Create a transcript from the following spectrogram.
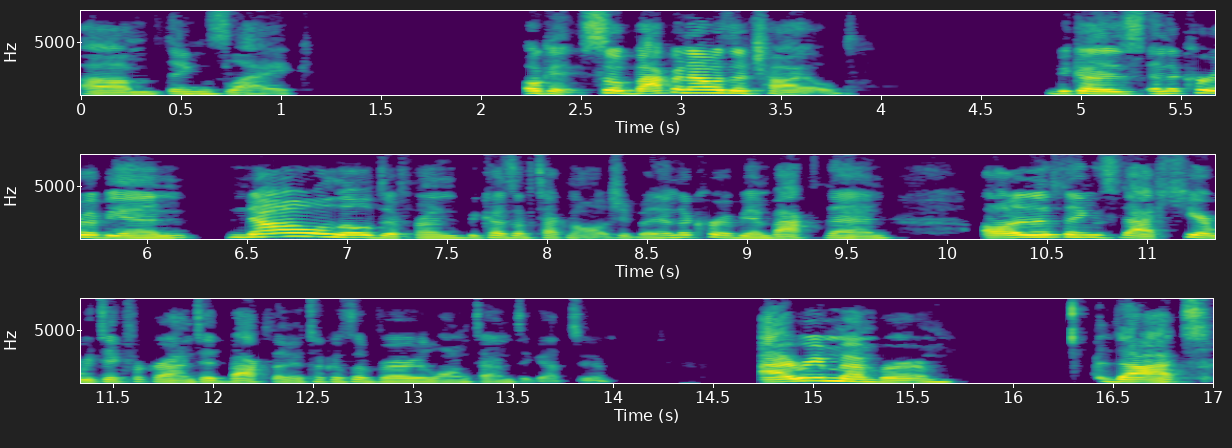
um, things like, okay, so back when I was a child, because in the Caribbean, now a little different because of technology, but in the Caribbean back then, a lot of the things that here we take for granted, back then it took us a very long time to get to. I remember that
